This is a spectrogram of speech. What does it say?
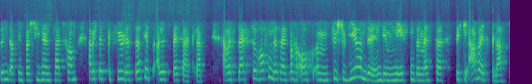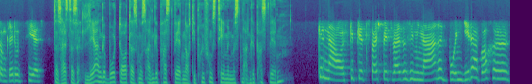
sind auf den verschiedenen Plattformen, habe ich das Gefühl, dass das jetzt alles besser klappt. Aber es bleibt zu hoffen, dass einfach auch ähm, für Studierende in dem nächsten Semester sich die Arbeitsbelastung reduziert. Das heißt, das Lehrangebot dort, das muss angepasst werden, auch die Prüfungsthemen müssten angepasst werden? Genau, es gibt jetzt beispielsweise Seminare, wo in jeder Woche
